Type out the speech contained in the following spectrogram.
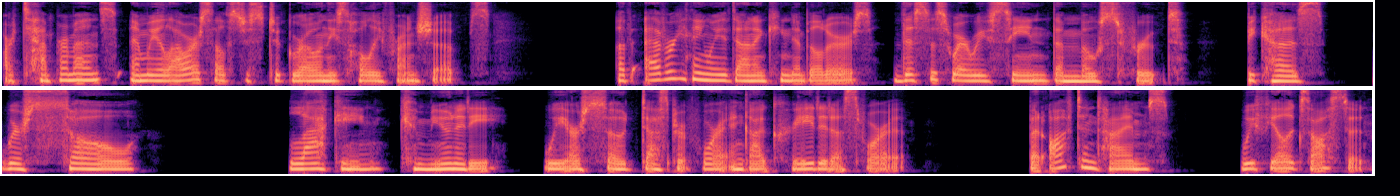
our temperaments, and we allow ourselves just to grow in these holy friendships. Of everything we've done in Kingdom Builders, this is where we've seen the most fruit because we're so lacking community. We are so desperate for it, and God created us for it. But oftentimes, we feel exhausted.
